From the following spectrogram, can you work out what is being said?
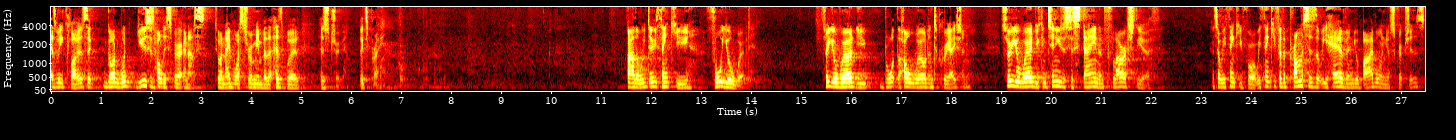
as we close that God would use His Holy Spirit in us to enable us to remember that His word is true. Let's pray. Father, we do thank you for your word. Through your word, you brought the whole world into creation. Through your word, you continue to sustain and flourish the earth. And so we thank you for it. We thank you for the promises that we have in your Bible and your scriptures.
